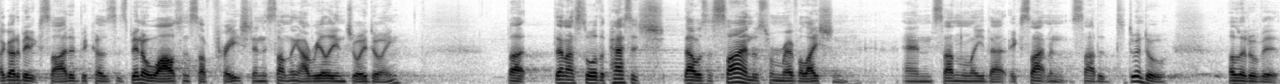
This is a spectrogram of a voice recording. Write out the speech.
I got a bit excited because it's been a while since I've preached and it's something I really enjoy doing. But then I saw the passage that was assigned was from Revelation, and suddenly that excitement started to dwindle a little bit.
